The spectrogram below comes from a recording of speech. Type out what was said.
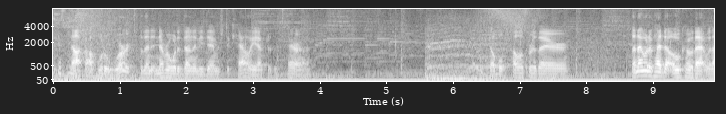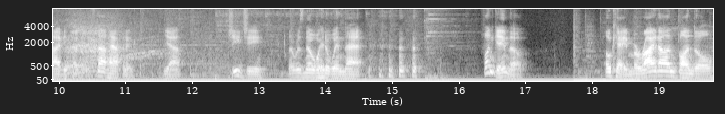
I guess knockoff would have worked, but then it never would have done any damage to Cali after the Tera. Double Pelipper there. Then I would have had to OHKO that with Ivy Cudgel. It's not happening. Yeah. GG. There was no way to win that. Fun game, though. Okay, Miraidon Bundle,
